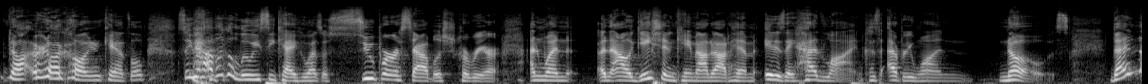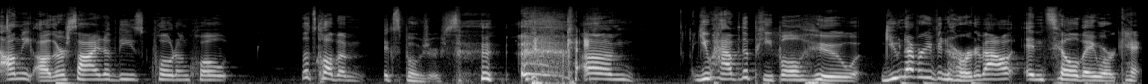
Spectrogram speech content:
not we're not calling it canceled so you have like a louis ck who has a super established career and when an allegation came out about him it is a headline because everyone knows then on the other side of these quote unquote let's call them exposures. Um, you have the people who you never even heard about until they were ca-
